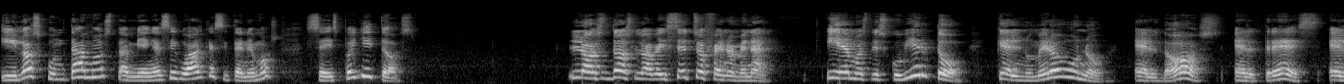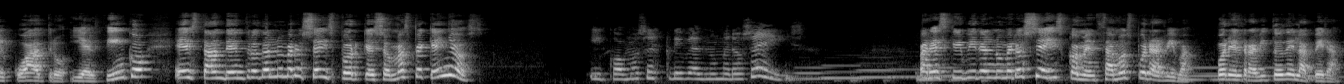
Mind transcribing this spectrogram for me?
y los juntamos también es igual que si tenemos seis pollitos. Los dos lo habéis hecho fenomenal. Y hemos descubierto que el número 1, el 2, el 3, el 4 y el 5 están dentro del número 6 porque son más pequeños. ¿Y cómo se escribe el número 6? Para escribir el número 6 comenzamos por arriba, por el rabito de la pera,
